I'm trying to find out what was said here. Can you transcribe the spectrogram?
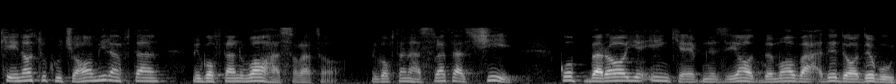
که اینا تو کوچه ها می‌رفتن می‌گفتن وا حسرتا. می‌گفتن حسرت از چی؟ گفت برای این که ابن زیاد به ما وعده داده بود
